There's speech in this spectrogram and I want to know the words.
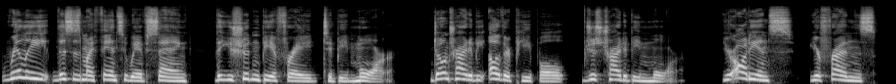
Really, this is my fancy way of saying that you shouldn't be afraid to be more. Don't try to be other people, just try to be more. Your audience, your friends,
